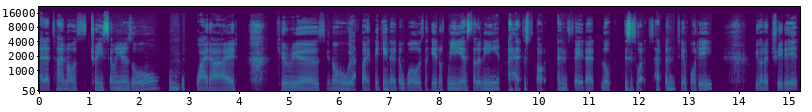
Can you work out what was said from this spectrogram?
at that time, I was 27 years old, Mm. wide eyed, curious, you know, with Yeah. like thinking that the world is ahead of me. And suddenly I had to stop and say that, look, this is what's happened to your body. We got to treat it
